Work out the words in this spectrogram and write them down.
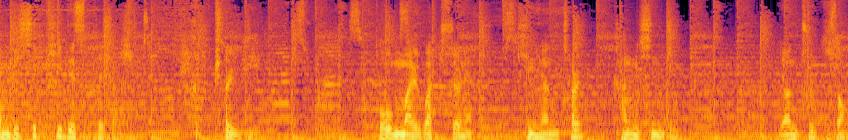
MBC PD Special 흡혈귀 도움말과 출연해 김현철, 강신주 연출 구성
